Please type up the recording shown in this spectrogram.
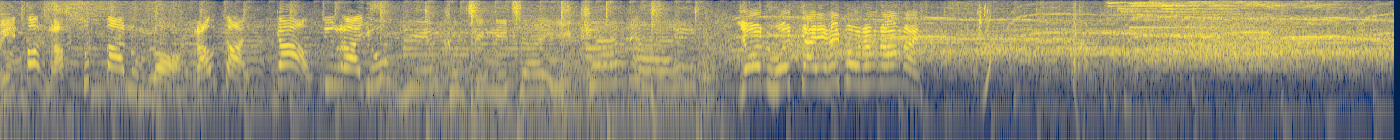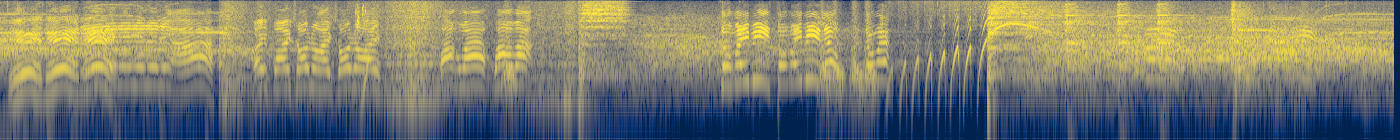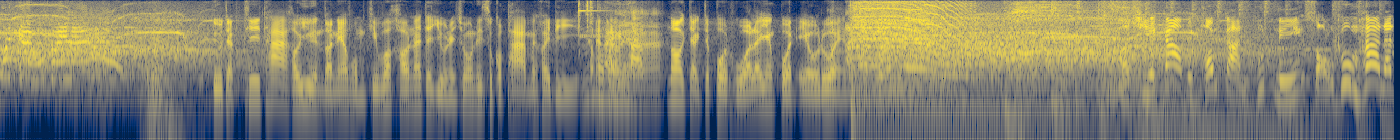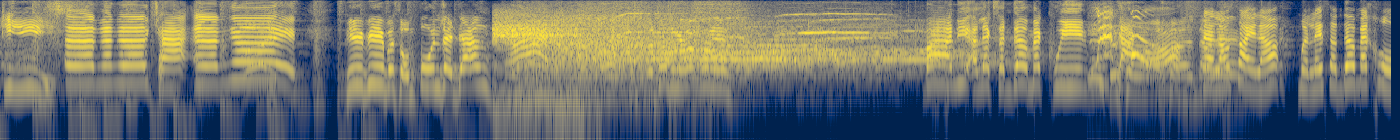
กรีดต้อนรับซุปตาหนุ่มหล่อเร้าใจก้าวจิรายุยิ้มคงจริงในใจแค้นอายโยนหัวใจให้พวกน้องๆหน่อยนี่นี่นี่นี่นี่นี่อ่าเฮ้ยฟอยโชว์หน่อยโชว์หน่อยคว้าเข้ามาคว้าเข้ามาส่งมาให้พี่ส่งมาให้พี่เร็วส่งมา ดูจากที่ท่าเขายืนตอนเนี้ยผมคิดว่าเขาน่าจะอยู่ในช่วงที่สุขภาพไม่ค่อยดีนะครับ นอกจากจะปวดหัวแล้วยังปวดเอวด้วยนะครับผม มาเชียร์เก้าไปพร้อมกันพุธนี้2ทุ่ม5นาที เอิงเอิงเอิงฉาเอิงเงยพี่พี่ผสมปูนเสร็จยังขอโทษทีครับพี่บ้านนี่ Alexander McQueen รู้จักเหรอแต่เราใส่แล้วเหมือนเล็กซานเดอร์แม็คโคร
